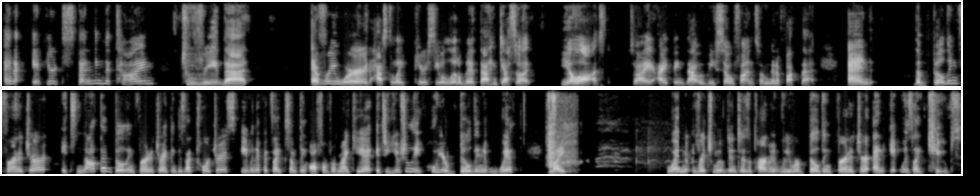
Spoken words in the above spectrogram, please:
And if you're spending the time to read that, every word has to like pierce you a little bit that guess what? You lost. So I, I think that would be so fun. So I'm gonna fuck that. And the building furniture, it's not that building furniture I think is that torturous, even if it's like something awful from IKEA, it's usually who you're building it with. Like when Rich moved into his apartment, we were building furniture and it was like cubes,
